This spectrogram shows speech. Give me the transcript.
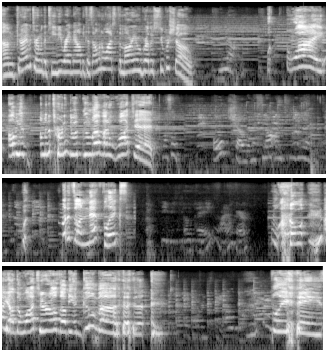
um, can I have a turn with the TV right now? Because I want to watch the Mario Brothers Super Show. No. Why? I'll be a, I'm gonna turn into a Goomba if I don't watch it. But it's on Netflix. Okay, I don't care. Wow, I have to watch it or else I'll be a Goomba! Please,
